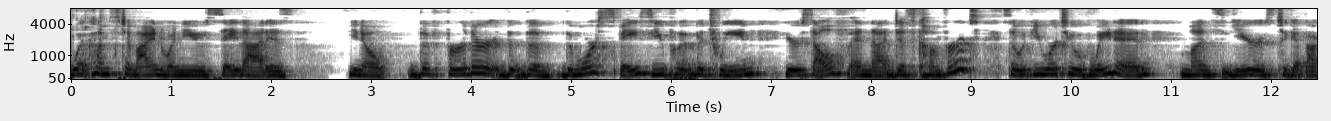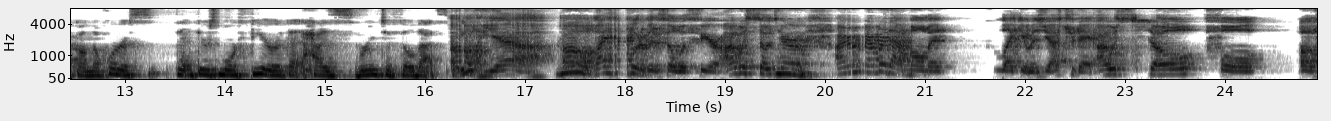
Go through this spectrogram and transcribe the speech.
what comes to mind when you say that is, you know, the further, the, the, the more space you put between yourself and that discomfort. So if you were to have waited months, years to get back on the horse, that there's more fear that has room to fill that oh, space. Oh yeah. Oh, my head would have been filled with fear. I was so terrified. I remember that moment like it was yesterday. I was so full of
